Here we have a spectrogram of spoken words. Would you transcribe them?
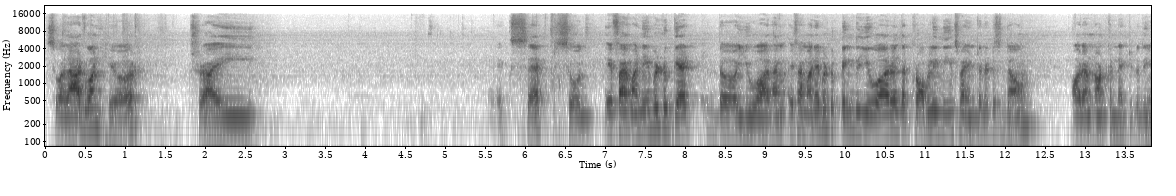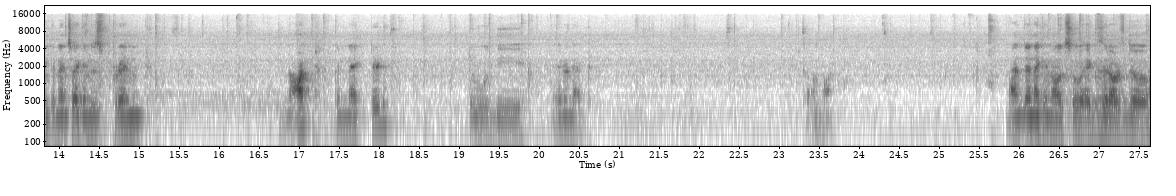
So I'll add one here try except so if I'm unable to get the URL I'm, if I'm unable to ping the URL that probably means my internet is down or I'm not connected to the internet so I can just print not connected to the internet. Come on. And then I can also exit out of the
